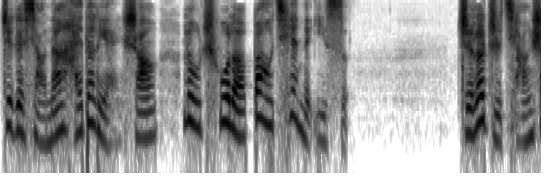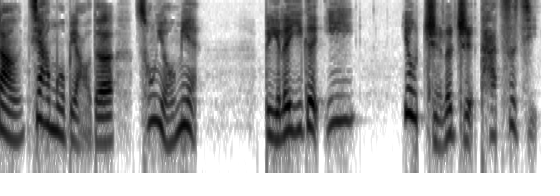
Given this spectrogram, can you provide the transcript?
这个小男孩的脸上露出了抱歉的意思，指了指墙上价目表的葱油面，比了一个一，又指了指他自己。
